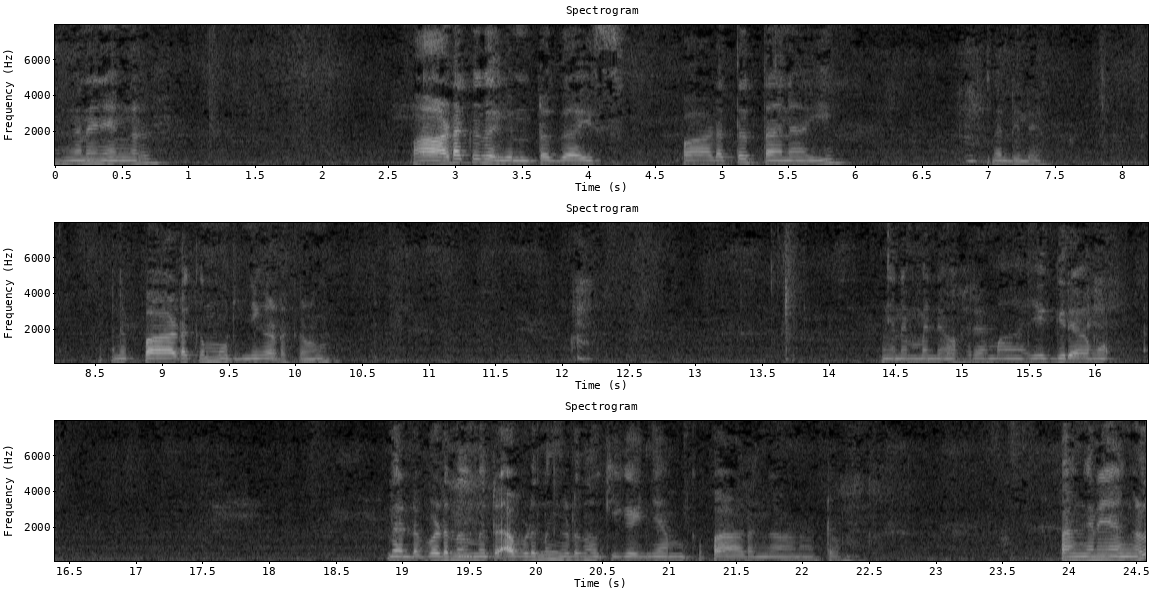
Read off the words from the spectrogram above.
അങ്ങനെ ഞങ്ങൾ പാടൊക്കെ കഴിയണം കേട്ടോ ഗൈസ് പാടത്തെത്താനായി. കണ്ടില്ലേ? അങ്ങനെ പാടൊക്കെ മുറിഞ്ഞ് കിടക്കണം. അങ്ങനെ മനോഹരമായ ഗ്രാമം. വേണ്ട ഇവിടെ നിന്നിട്ട് അവിടെ നിന്ന് ഇങ്ങോട്ട് നോക്കി കഴിഞ്ഞാൽ നമുക്ക് പാടം കാണാം കേട്ടോ. അപ്പം അങ്ങനെ ഞങ്ങൾ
